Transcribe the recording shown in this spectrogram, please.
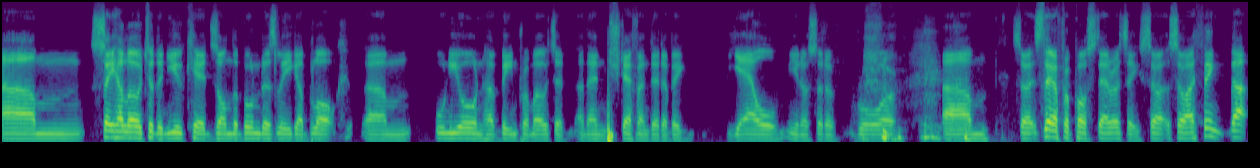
Um, say hello to the new kids on the Bundesliga block. Um, Union have been promoted, and then Stefan did a big yell, you know, sort of roar. um, so it's there for posterity. So so I think that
